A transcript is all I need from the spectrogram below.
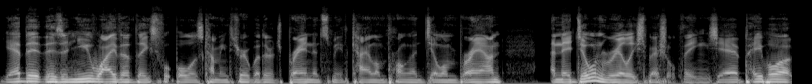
Yeah, there, there's a new wave of these footballers coming through, whether it's Brandon Smith, Kalyn Ponga, Dylan Brown, and they're doing really special things. Yeah, people are.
